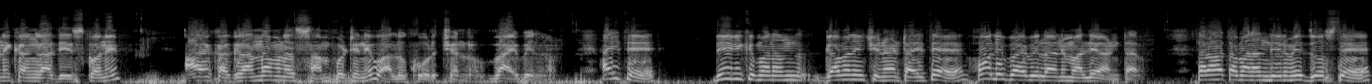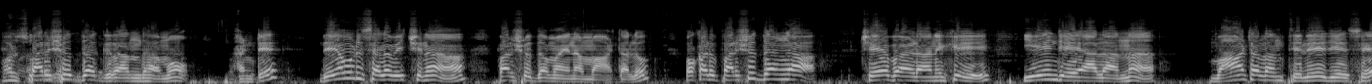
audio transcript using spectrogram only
ప్రామాణికంగా తీసుకొని ఆ యొక్క గ్రంథముల సంపుటిని వాళ్ళు కూర్చున్నారు బైబిల్ను. అయితే దీనికి మనం గమనించినట్టయితే హోలీ బైబిల్ అని మళ్ళీ అంటారు. తర్వాత మనం దీని మీద చూస్తే పరిశుద్ధ గ్రంథము అంటే దేవుడు సెలవిచ్చిన పరిశుద్ధమైన మాటలు. ఒకడు పరిశుద్ధంగా చేయబడడానికి ఏం చేయాలన్న మాటలను తెలియజేసే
